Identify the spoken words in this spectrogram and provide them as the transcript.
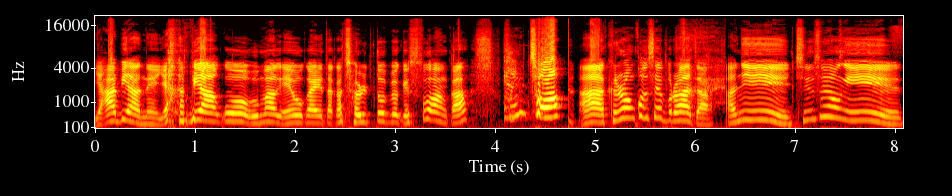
야비하네. 야비하고 음악 애호가에다가 절도벽에 수완가? 훔쳐? 아, 그런 컨셉으로 하자. 아니, 진수 형이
